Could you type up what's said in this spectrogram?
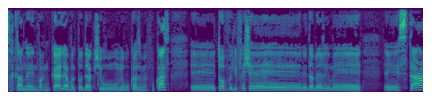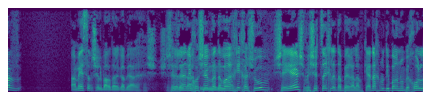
שחקן אין דברים כאלה, אבל אתה יודע, כשהוא מרוכז ומפוקס. אה, טוב, לפני שנדבר עם אה, אה, סתיו, המסר של ברדה לגבי הרכש. שזה אני לדעתי- חושב הדבר הכי חשוב שיש ושצריך לדבר עליו. כי אנחנו דיברנו בכל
